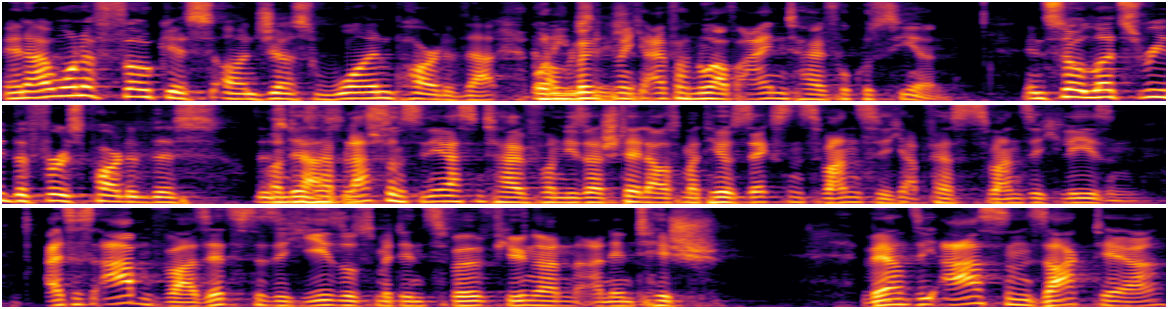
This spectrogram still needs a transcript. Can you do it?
And I want to focus on just one part of that Und ich möchte mich einfach nur auf einen Teil fokussieren. And so let's read the first part of this, this Und deshalb passage. lasst uns den ersten Teil von dieser Stelle aus Matthäus 26 ab Vers 20 lesen. Als es Abend war, setzte sich Jesus mit den zwölf Jüngern an den Tisch. Während sie aßen, sagte er,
